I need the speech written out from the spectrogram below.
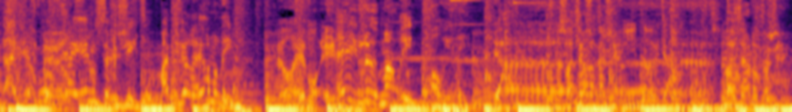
het is ook wel een vrij ernstige ziekte. Maar die is wel helemaal in. wel helemaal in. Helemaal in. Oh jee. Ja. Wat zou dat dan zijn? nooit aan. Wat zou dat dan zijn?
